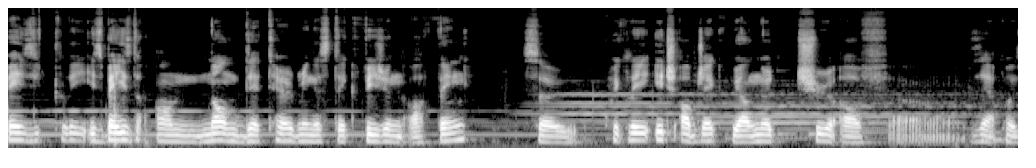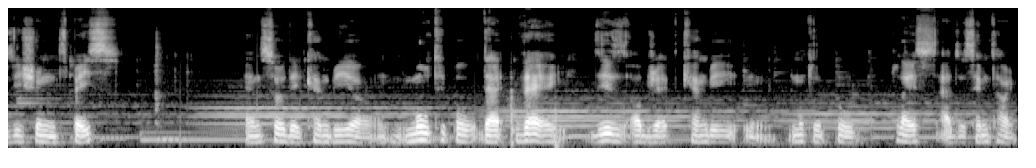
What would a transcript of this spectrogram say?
basically is based on non-deterministic vision of thing. So quickly, each object we are not sure of uh, their position in space, and so they can be uh, multiple. That they these objects can be in multiple places at the same time.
